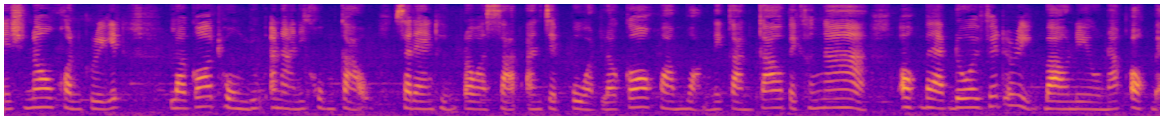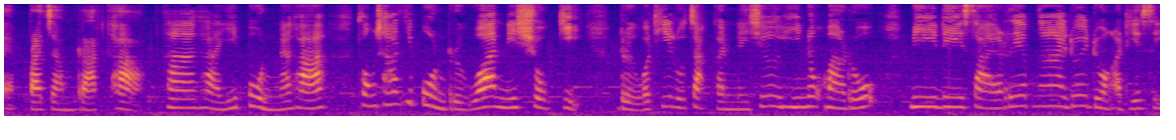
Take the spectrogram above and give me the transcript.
National Congress แล้วก็ธงยุคอาณานิคมเก่า แสดงถึงประวัติศาสตร์อันเจ็บปวด แล้วก็ความหวังในการก้าวไปข้างหน้า ออกแบบโดยเฟเดริกบาวเนลนักออกแบบประจำรัฐค่ะ 5 ค่ะ ญี่ปุ่นนะคะธงชาติญี่ปุ่นหรือว่านิโชกิ หรือว่าที่รู้จักกันในชื่อฮิโนมารุ มีดีไซน์เรียบง่ายด้วยดวงอาทิตย์สี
